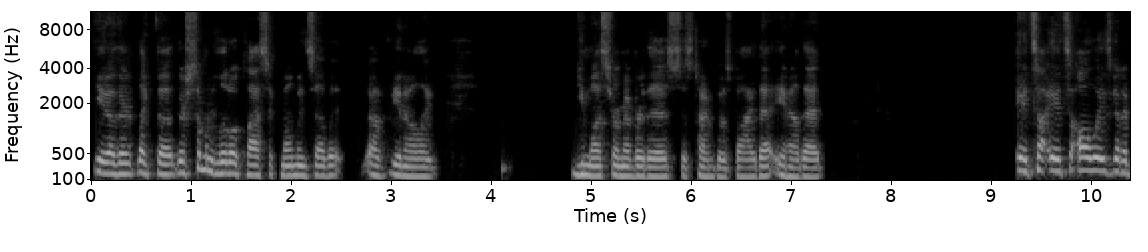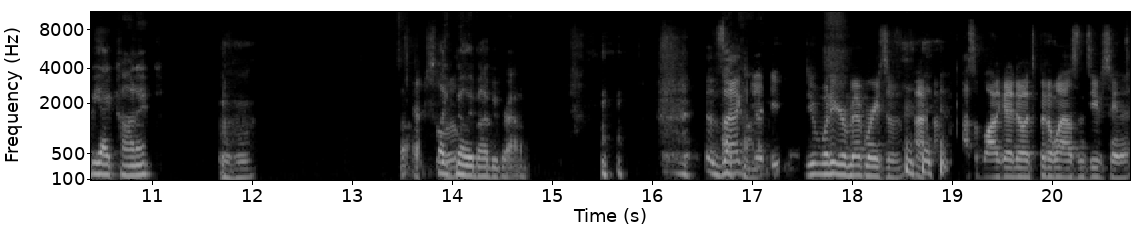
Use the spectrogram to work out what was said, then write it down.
you know they're like the there's so many little classic moments of it of you know like you must remember this as time goes by that you know that it's it's always going to be iconic mm-hmm. so, like millie bobby brown Zach, what are your memories of uh, Casablanca? I know it's been a while since you've seen it.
